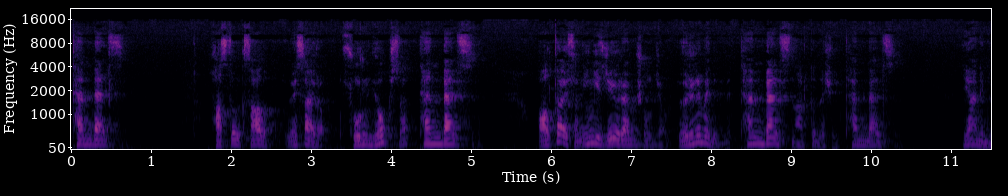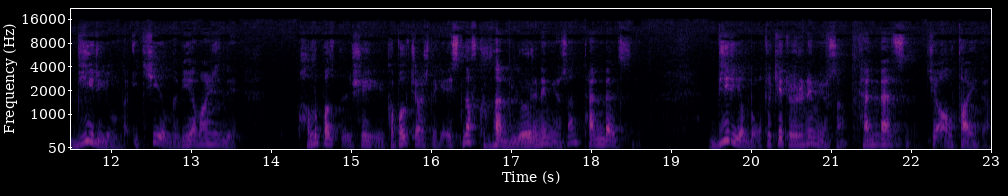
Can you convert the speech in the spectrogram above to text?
Tembelsin. Hastalık, sağlık vesaire sorun yoksa tembelsin. 6 ay sonra İngilizceyi öğrenmiş olacağım. Öğrenemedin mi? Tembelsin arkadaşım, tembelsin. Yani bir yılda, iki yılda bir yabancı dili halı şey kapalı çarşıdaki esnaf kadar bile öğrenemiyorsan tembelsin. Bir yılda AutoCAD öğrenemiyorsan tembelsin ki 6 ayda.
